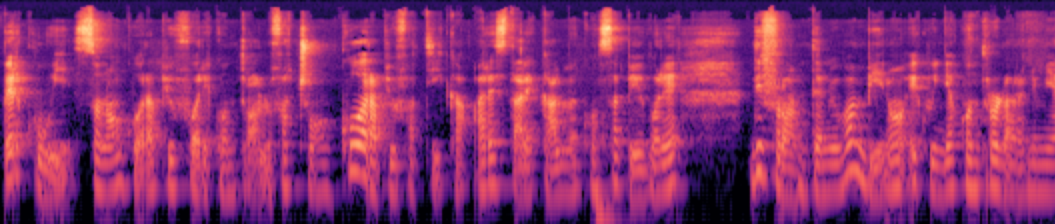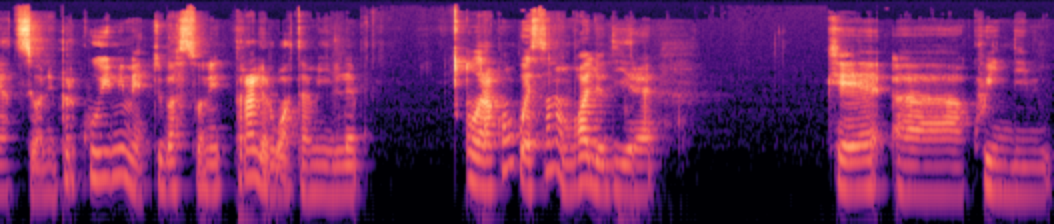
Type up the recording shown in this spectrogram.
per cui sono ancora più fuori controllo, faccio ancora più fatica a restare calma e consapevole di fronte al mio bambino e quindi a controllare le mie azioni, per cui mi metto i bastoni tra le ruote a mille. Ora, con questo non voglio dire che uh, quindi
